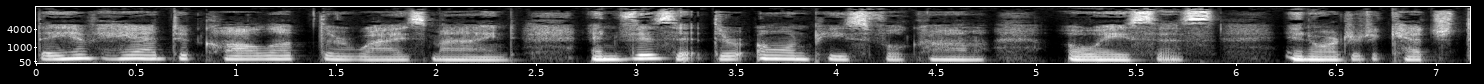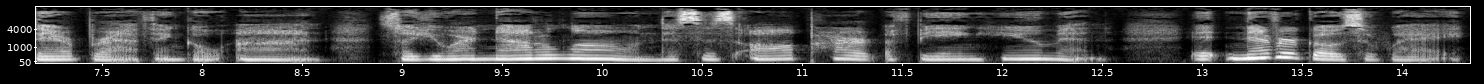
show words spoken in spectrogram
They have had to call up their wise mind and visit their own peaceful, calm oasis in order to catch their breath and go on. So you are not alone. This is all part of being human. It never goes away.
